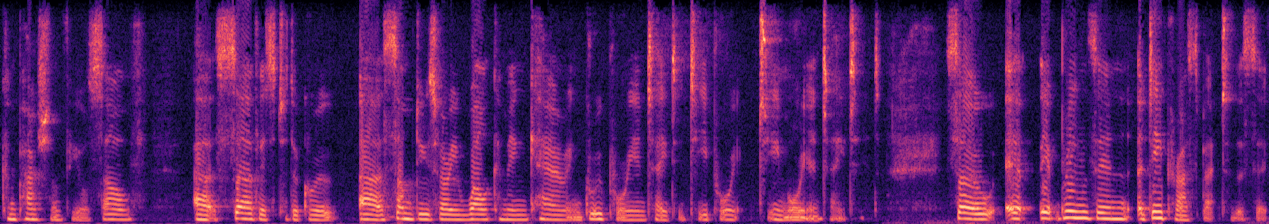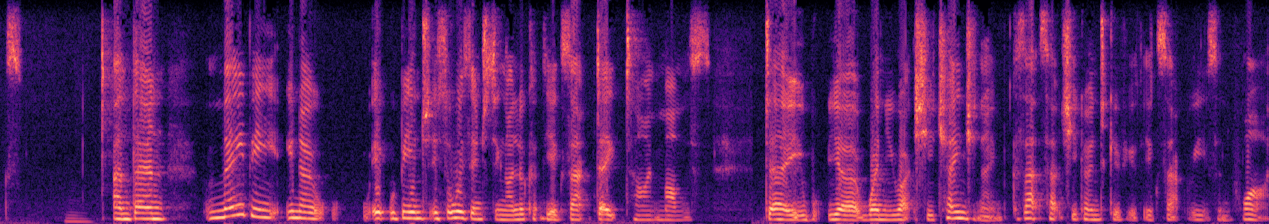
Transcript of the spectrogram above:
compassion for yourself uh, service to the group, uh, somebody who's very welcoming, caring, group orientated, team orientated. So it, it brings in a deeper aspect to the six. Mm. And then maybe, you know, it would be, it's always interesting. I look at the exact date, time, month, day, year when you actually change your name, because that's actually going to give you the exact reason why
